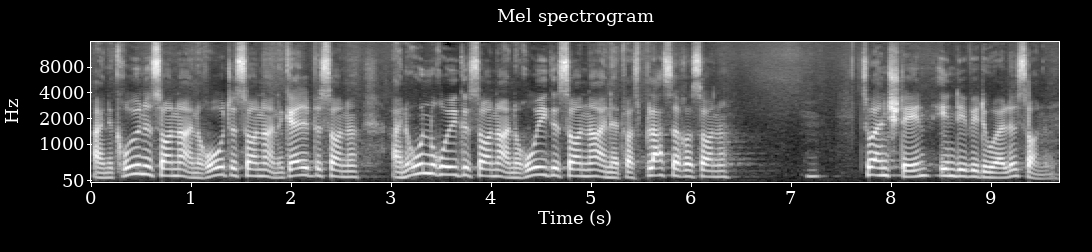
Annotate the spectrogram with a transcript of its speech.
Eine grüne Sonne, eine rote Sonne, eine gelbe Sonne, eine unruhige Sonne, eine ruhige Sonne, eine etwas blassere Sonne. So entstehen individuelle Sonnen.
